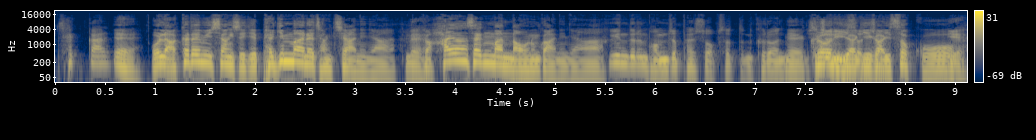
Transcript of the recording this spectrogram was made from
색깔? 예. 원래 아카데미 시상식이 백인만의 장치 아니냐. 네. 그 하얀색만 나오는 거 아니냐. 흑인들은 범접할 수 없었던 그런 예, 그런 이야기가 있었죠. 있었고 예.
